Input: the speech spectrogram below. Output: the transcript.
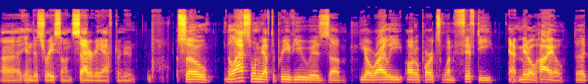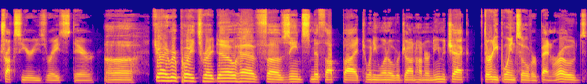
uh, in this race on Saturday afternoon. So the last one we have to preview is um, the O'Reilly Auto Parts 150 at Mid Ohio, the Truck Series race there. Uh, driver points right now have uh, Zane Smith up by 21 over John Hunter Nemechek, 30 points over Ben Rhodes,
